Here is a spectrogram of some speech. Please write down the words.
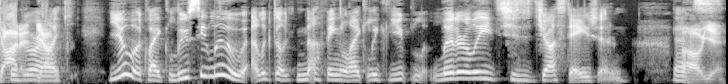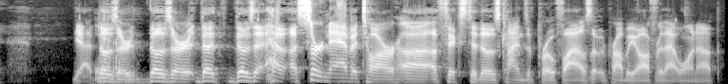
Got it. are Yeah. like, you look like Lucy Liu. I looked like nothing like like you. Literally, she's just Asian. That's, oh yeah. Yeah, those Yeah. are those are the those that have a certain avatar uh, affixed to those kinds of profiles that would probably offer that one up.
